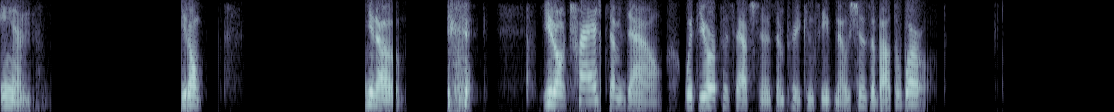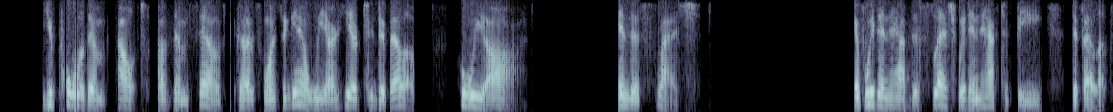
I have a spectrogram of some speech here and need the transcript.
in. You don't, you know, you don't trash them down with your perceptions and preconceived notions about the world. You pull them out of themselves because, once again, we are here to develop who we are in this flesh. If we didn't have this flesh, we didn't have to be developed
